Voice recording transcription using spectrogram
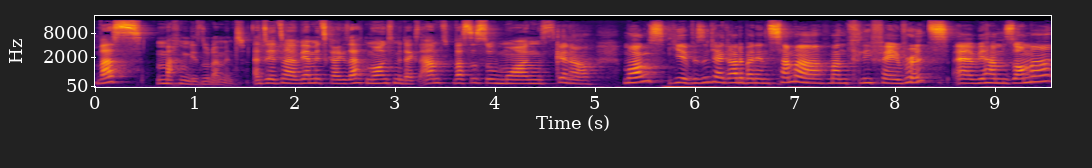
Was machen wir so damit? Also jetzt mal, wir haben jetzt gerade gesagt, morgens, mittags, abends. Was ist so morgens? Genau. Morgens, hier, wir sind ja gerade bei den Summer Monthly Favorites. Äh, wir haben Sommer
